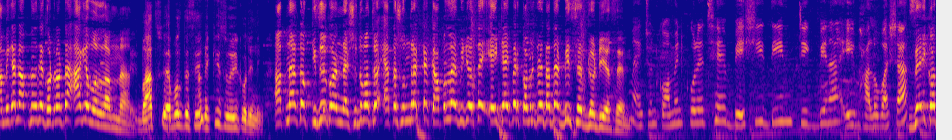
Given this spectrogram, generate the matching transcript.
আমি কেন আপনাদের ঘটনাটা আগে বললাম না? বাদ শুয়ে বলতেছি আমি কিছুই করিনি। আপনারা তো কিছুই করেন না শুধুমাত্র এত সুন্দর একটা কাপলার ভিডিওতে এই টাইপের কমেন্ট করে তাদের বিচ্ছেদ ঘটিয়েছেন। একজন কমেন্ট করেছে বেশি দিন টিকবে না এই ভালোবাসা। যেই কথা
